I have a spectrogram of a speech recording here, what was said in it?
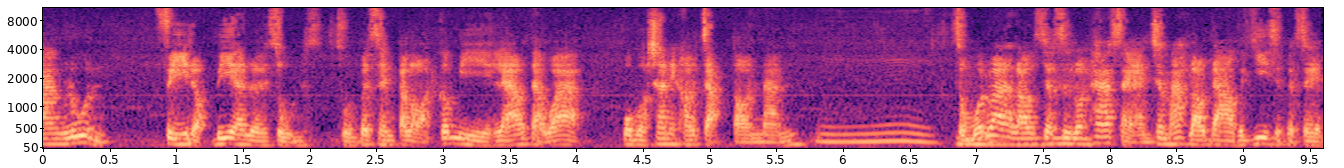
บางรุ่นฟรีดอกเบี้ยเลยศูนย์ศูนย์เปอร์เซ็นต์ตลอดก็มีแล้วแต่ว่าโปรโมชั่นที่เขาจับตอนนั้นอืมสมมติว่าเราจะซื้อรถห้าแสนใช่ไหมเราดาวน์ไปยี่สิบเปอร์เซ็นต์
